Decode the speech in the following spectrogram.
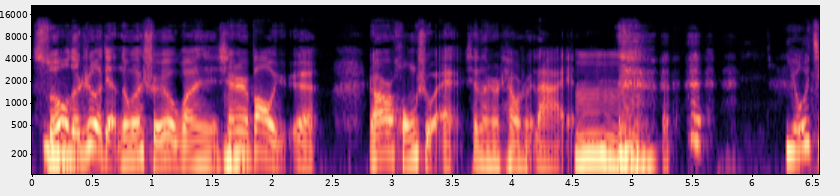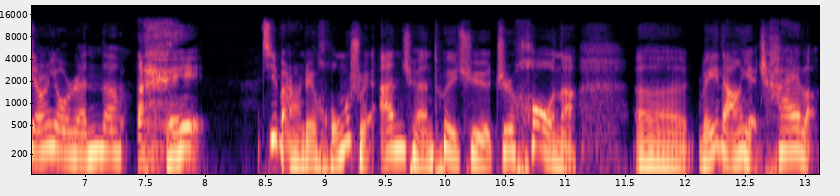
所有的热点都跟水有关系。先是暴雨，然后是洪水，现在是跳水大爷。嗯，有景有人的。哎，基本上这洪水安全退去之后呢，呃，围挡也拆了。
